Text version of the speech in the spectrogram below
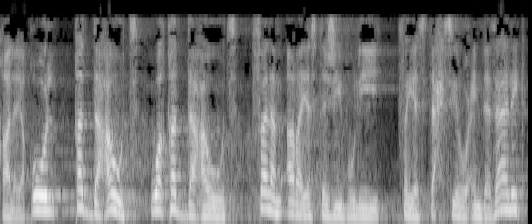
قال يقول قد دعوت وقد دعوت فلم أر يستجيب لي فيستحسر عند ذلك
